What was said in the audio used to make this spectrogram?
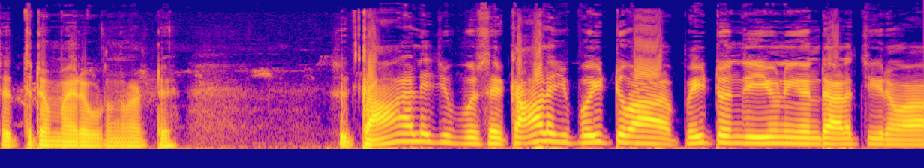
செத்துட்ட மாதிரி விடுங்கட்டு காலேஜ் போ சரி காலேஜ் போயிட்டு வா போயிட்டு வந்து ஈவினிங் வந்து அழைச்சிக்கிறேன் வா.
